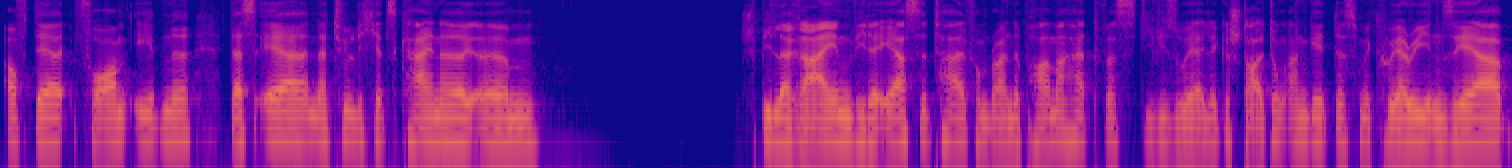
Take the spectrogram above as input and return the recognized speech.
auf der Formebene, dass er natürlich jetzt keine ähm, Spielereien wie der erste Teil von Brian De Palma hat, was die visuelle Gestaltung angeht, dass McQuarrie ein sehr,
